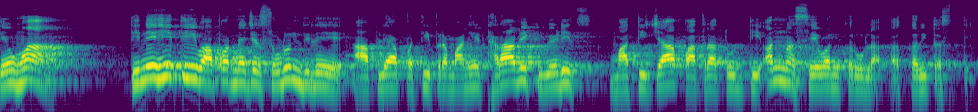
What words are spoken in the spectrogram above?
तेव्हा तिनेही ती वापरण्याचे सोडून दिले. आपल्या पतीप्रमाणे ठराविक वेळीच मातीच्या पात्रातून ती अन्न सेवन करू ला करीत असते.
